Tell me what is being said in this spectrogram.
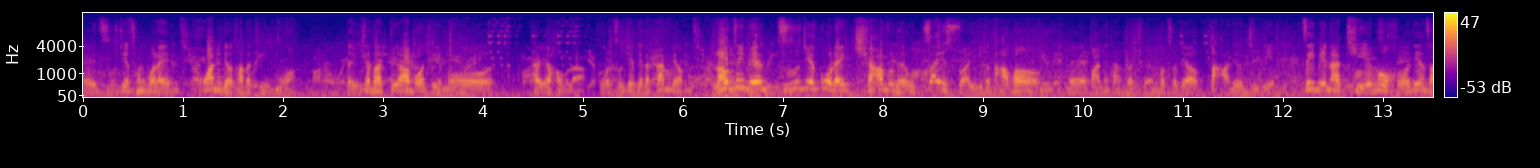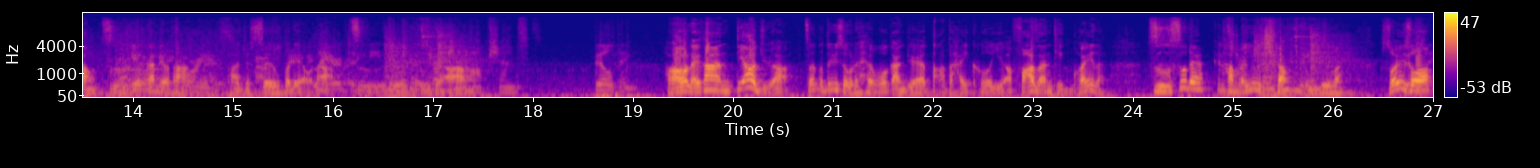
哎，直接冲过来换掉他的铁木。等一下，他第二波铁木。他要好了，我直接给他干掉，然后这边直接过来掐住头，再甩一个大炮，哎，把你坦克全部吃掉，打掉基地。这边呢，铁木核电厂直接干掉他，他就受不了了，直接投降。好，来看第二局啊，这个对手呢，我感觉打的还可以啊，发展挺快的，只是呢，他没有抢中，对吧？所以说，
